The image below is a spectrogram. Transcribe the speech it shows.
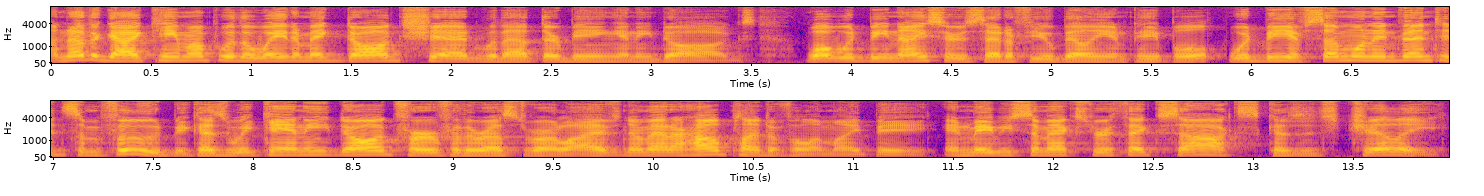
Another guy came up with a way to make dogs shed without there being any dogs. What would be nicer, said a few billion people, would be if someone invented some food because we can't eat dog fur for the rest of our lives, no matter how plentiful it might be. And maybe some extra thick socks because it's chilly.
